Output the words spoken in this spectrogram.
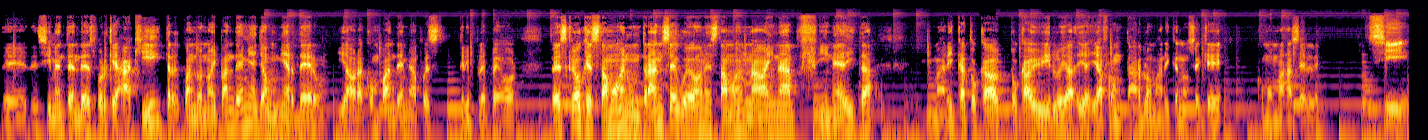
De, si me entendés, porque aquí cuando no hay pandemia ya es un mierdero y ahora con pandemia pues triple peor. Entonces creo que estamos en un trance, weón, estamos en una vaina inédita y marica, toca, toca vivirlo y, afrontarlo, marica, no sé qué, cómo más hacerle. Sí.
